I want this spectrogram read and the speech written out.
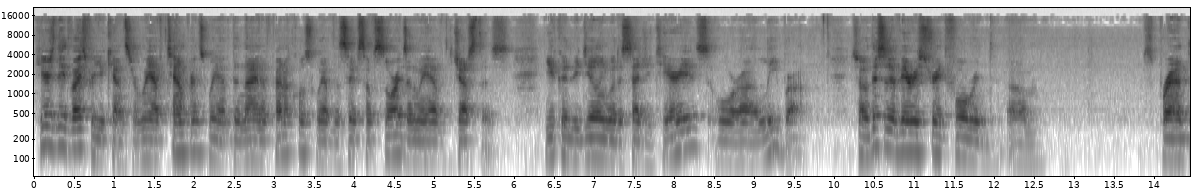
Here's the advice for you, Cancer. We have Temperance, we have the Nine of Pentacles, we have the Six of Swords, and we have Justice. You could be dealing with a Sagittarius or a Libra. So this is a very straightforward um, spread,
